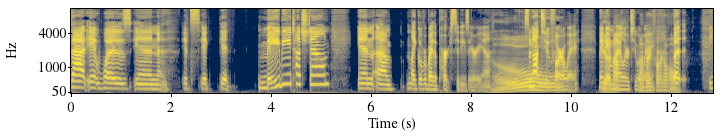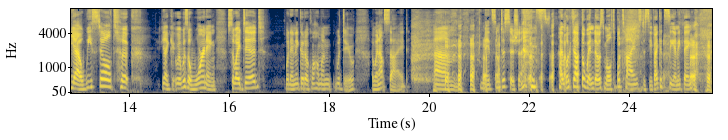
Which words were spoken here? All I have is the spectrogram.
That it was in it's it it maybe touchdown in um like over by the Park Cities area, Oh, so not too far away, maybe Yeah, a not- mile or two away. Not very far at all. But yeah, we still took like it was a warning, so I did what any good Oklahoman would do. I went outside, um, made some decisions. I looked out the windows multiple times to see if I could see anything. and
